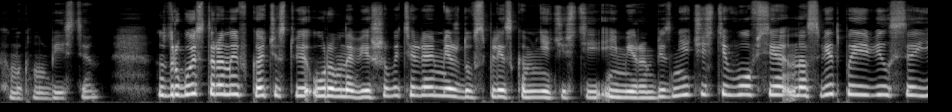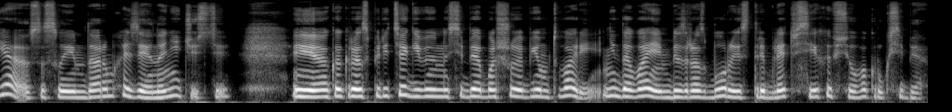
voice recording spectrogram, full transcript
хмыкнул Бестиан. С другой стороны, в качестве уравновешивателя между всплеском нечисти и миром без нечисти вовсе на свет появился я со своим даром хозяина нечисти. Я как раз перетягиваю на себя большой объем тварей, не давая им без разбора истреблять всех и все вокруг себя.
